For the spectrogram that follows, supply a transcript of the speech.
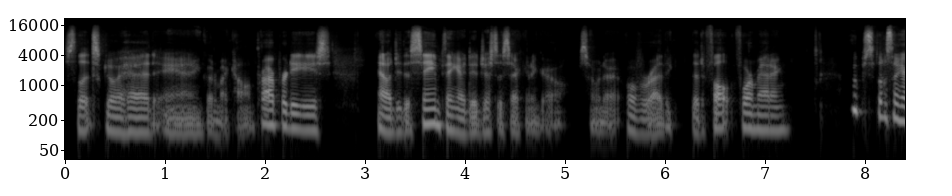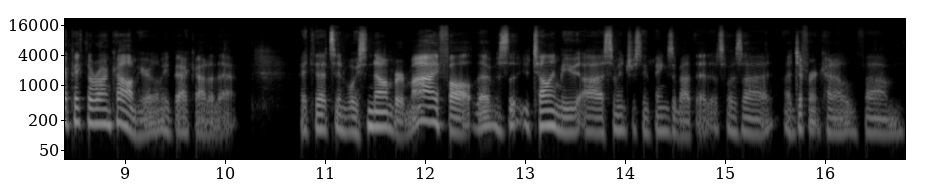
So let's go ahead and go to my column properties, and I'll do the same thing I did just a second ago. So I'm going to override the, the default formatting. Oops, looks like I picked the wrong column here. Let me back out of that. Right, that's invoice number. My fault. That was you're telling me uh, some interesting things about that. This was a, a different kind of um,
